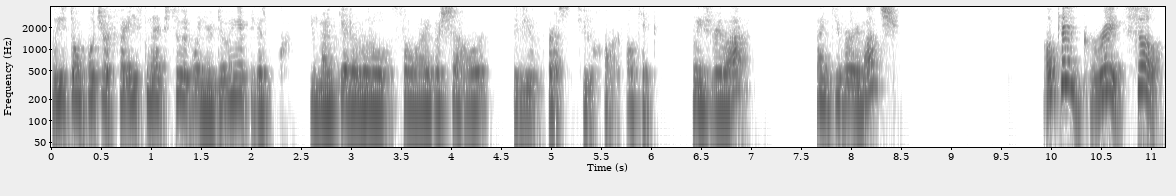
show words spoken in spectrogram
Please don't put your face next to it when you're doing it because you might get a little saliva shower if you press too hard. Okay, please relax. Thank you very much. Okay, great. So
